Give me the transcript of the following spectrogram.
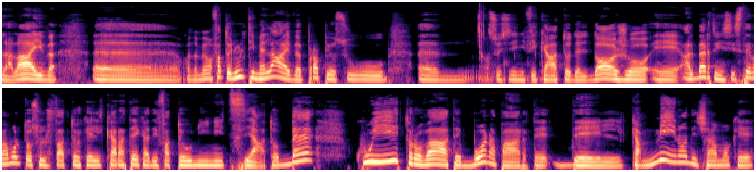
la live, eh, quando abbiamo fatto le ultime live proprio su, ehm, sul significato del dojo e Alberto insisteva molto sul fatto che il karateka di fatto è un iniziato. Beh, qui trovate buona parte del cammino, diciamo, che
